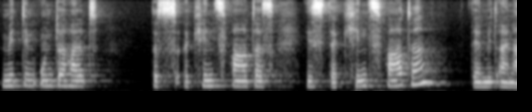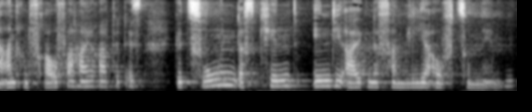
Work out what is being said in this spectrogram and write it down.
mit dem Unterhalt des Kindsvaters ist der Kindsvater, der mit einer anderen Frau verheiratet ist, gezwungen, das Kind in die eigene Familie aufzunehmen.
